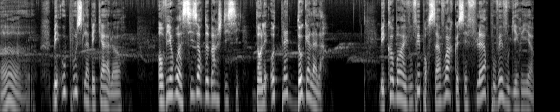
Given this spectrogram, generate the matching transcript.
Ah, mais où pousse l'abeca alors? Environ à six heures de marche d'ici, dans les hautes plaines d'Ogalala. Mais comment avez-vous fait pour savoir que ces fleurs pouvaient vous guérir?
